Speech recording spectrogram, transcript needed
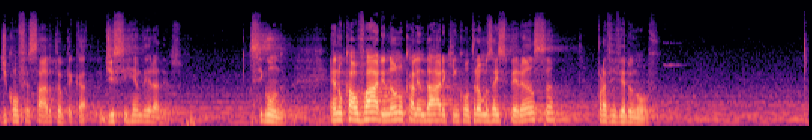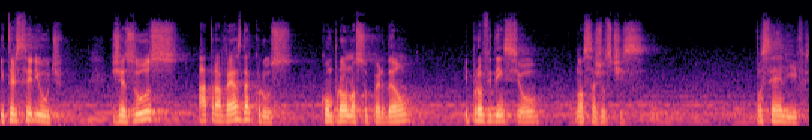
de confessar o teu pecado, de se render a Deus. Segundo, é no Calvário, não no calendário, que encontramos a esperança para viver o novo. E terceiro e último, Jesus, através da cruz, comprou nosso perdão e providenciou nossa justiça. Você é livre.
